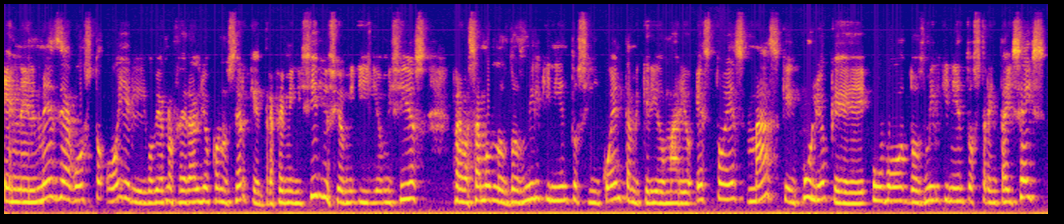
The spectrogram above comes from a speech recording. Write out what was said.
En el mes de agosto, hoy el gobierno federal dio a conocer que entre feminicidios y homicidios rebasamos los 2.550, mi querido Mario. Esto es más que en julio, que hubo 2.536.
